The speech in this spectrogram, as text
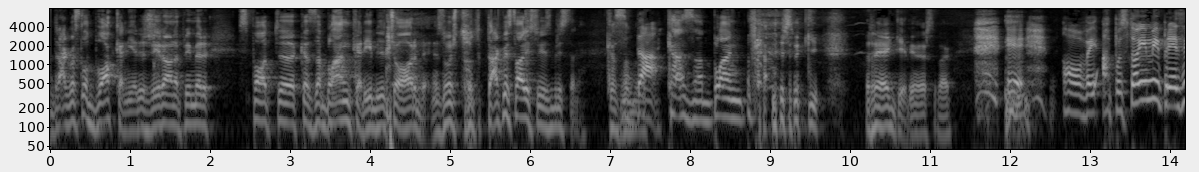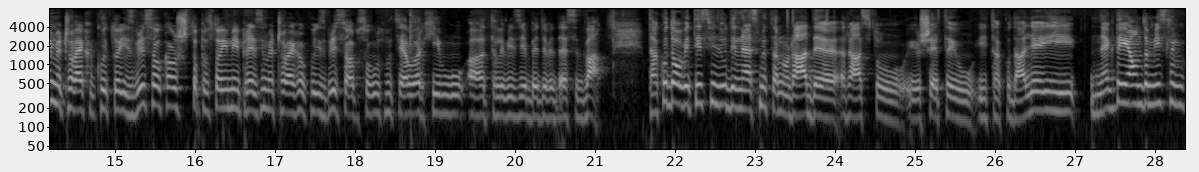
Dragoslav Bokan je režirao, na primjer, spot Kazablanka, riblje čorbe. Ne znam što, takve stvari su izbrisane. Kazablanka. Da. Kazablanka. Nešto neki regije ili nešto tako. E, ovaj, a postoji ime i prezime čoveka koji to izbrisao, kao što postoji ime i prezime čoveka koji izbrisao apsolutno celu arhivu a, televizije B92. Tako da ovi ti svi ljudi nesmetano rade, rastu, šetaju i tako dalje i negde ja onda mislim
